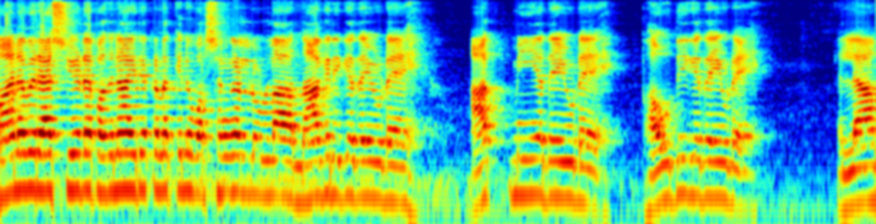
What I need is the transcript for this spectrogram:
മാനവരാശിയുടെ പതിനായിരക്കണക്കിന് വർഷങ്ങളിലുള്ള നാഗരികതയുടെ ആത്മീയതയുടെ ഭൗതികതയുടെ എല്ലാം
